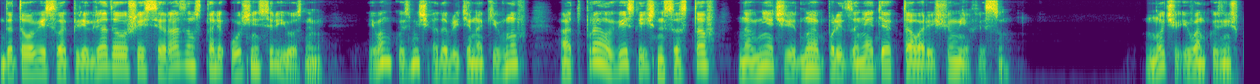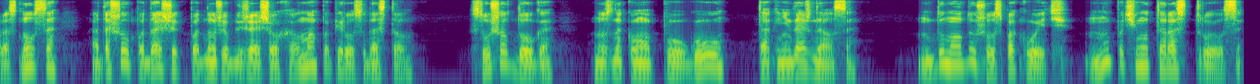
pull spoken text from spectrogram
до того весело переглядывавшиеся, разом стали очень серьезными. Иван Кузьмич, одобрительно кивнув, отправил весь личный состав на внеочередное политзанятие к товарищу Мехлису. Ночью Иван Кузьмич проснулся, Отошел подальше к подножию ближайшего холма, папиросу достал. Слушал долго, но знакомого Пугу так и не дождался. Думал душу успокоить, но почему-то расстроился.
